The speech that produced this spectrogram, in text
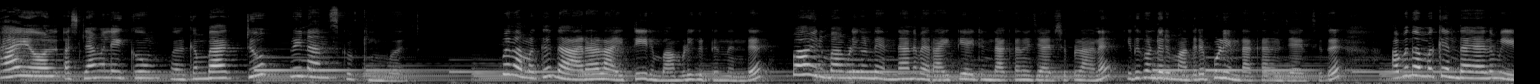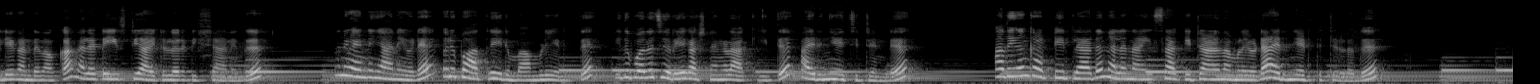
Hi all അസ്സാം വലൈക്കും welcome back to Rinan's cooking world ഇപ്പോൾ നമുക്ക് ധാരാളമായിട്ട് ഇരുമ്പാമ്പിളി കിട്ടുന്നുണ്ട്. അപ്പോൾ ആ ഇരുമ്പാമ്പിളി കൊണ്ട് എന്താണ് വെറൈറ്റി ആയിട്ട് ഉണ്ടാക്കാന്ന് വിചാരിച്ചപ്പോഴാണ് ഇതുകൊണ്ടൊരു മധുരപ്പുളി ഉണ്ടാക്കാന്ന് വിചാരിച്ചത്. അപ്പോൾ നമുക്ക് എന്തായാലും വീഡിയോ കണ്ടു നോക്കാം. നല്ല ടേസ്റ്റി ആയിട്ടുള്ളൊരു ഡിഷാണിത് അതിന് വേണ്ടി ഞാനിവിടെ ഒരു പാത്രം ഇരുമ്പാമ്പുളി എടുത്ത് ഇതുപോലെ ചെറിയ കഷ്ണങ്ങളാക്കിയിട്ട് അരിഞ്ഞു വെച്ചിട്ടുണ്ട്. അധികം കട്ടിയില്ലാതെ നല്ല നൈസ് ആക്കിയിട്ടാണ് നമ്മളിവിടെ അരിഞ്ഞെടുത്തിട്ടുള്ളത്.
